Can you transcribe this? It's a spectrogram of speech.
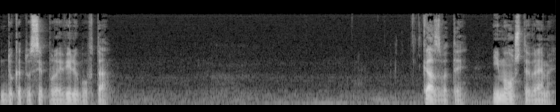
докато се прояви любовта. Казвате, има още време.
